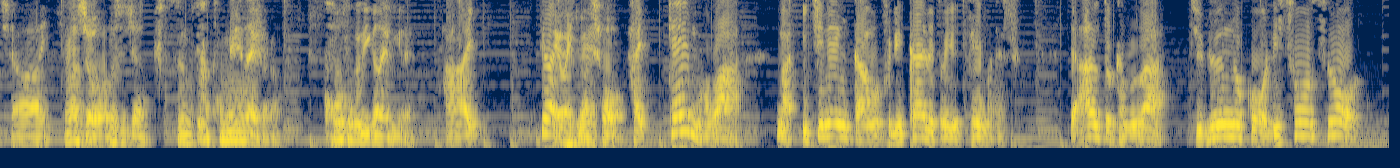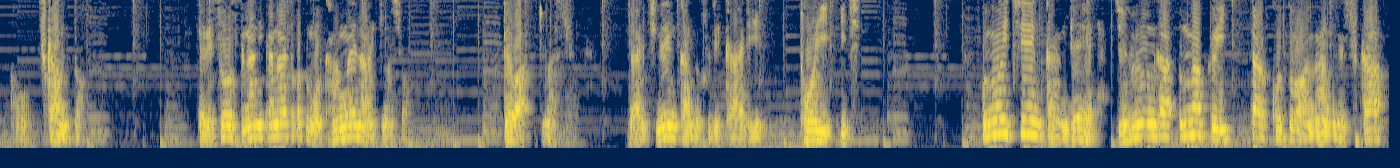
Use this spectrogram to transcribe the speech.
じゃあ、行きましょう。私、じゃあ、普通にさ止めれないから、高速で行かないといけないです。はい。ではで行きましょうはい。テーマは、まあ、1年間を振り返るというテーマです。で、アウトカムは、自分のこう、リソースを、こう、掴むと。で、リソースって何かなってことも考えながら行きましょう。では、行きます。じゃあ、1年間の振り返り、問い1。この1年間で自分がうまくいったことは何ですか？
